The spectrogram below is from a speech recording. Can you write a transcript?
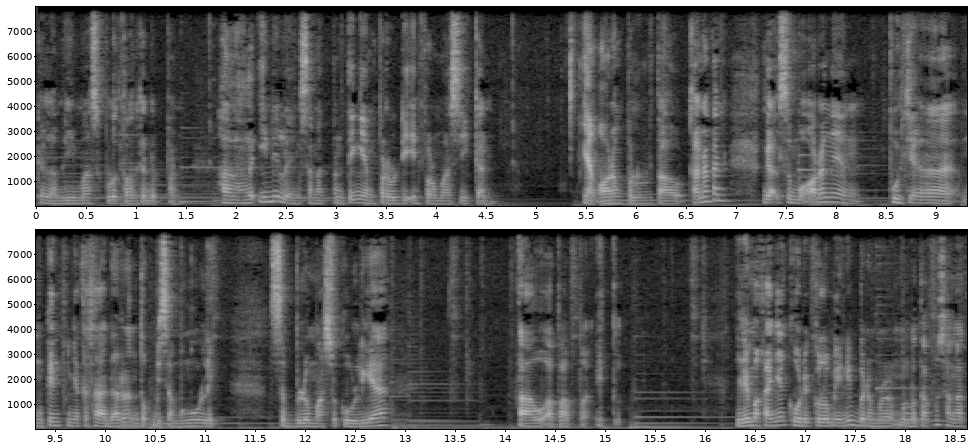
dalam 5-10 tahun ke depan. Hal-hal ini loh yang sangat penting yang perlu diinformasikan yang orang perlu tahu. Karena kan nggak semua orang yang punya mungkin punya kesadaran untuk bisa mengulik. Sebelum masuk kuliah tahu apa apa itu. Jadi makanya kurikulum ini benar-benar menurut aku sangat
